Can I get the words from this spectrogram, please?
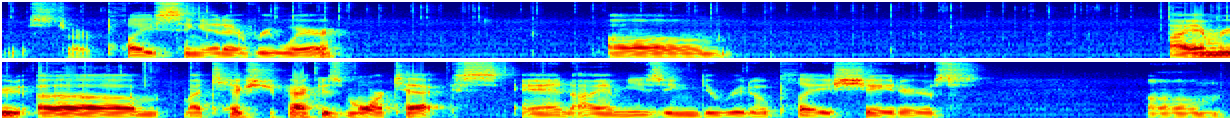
We'll start placing it everywhere. Um, I am um, my texture pack is Moartex, and I am using the RudoPlay shaders. Um,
